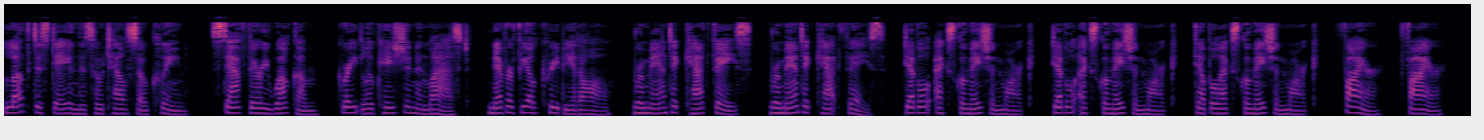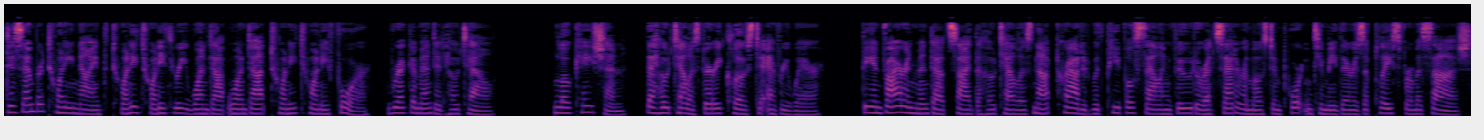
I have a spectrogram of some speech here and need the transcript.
Love to stay in this hotel so clean, staff very welcome, great location and last, never feel creepy at all, romantic cat face, romantic cat face, double exclamation mark, double exclamation mark, double exclamation mark, fire, fire. December 29, 2023 1.1.2024, recommended hotel. Location, the hotel is very close to everywhere. The environment outside the hotel is not crowded with people selling food or etc. Most important to me there is a place for massage,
